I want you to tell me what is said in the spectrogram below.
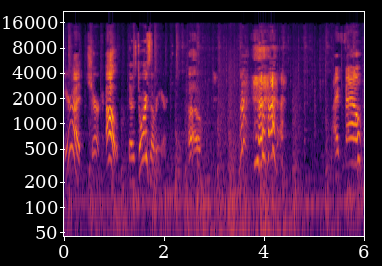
You're a jerk. Oh, there's doors over here. Uh-oh. I fell.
